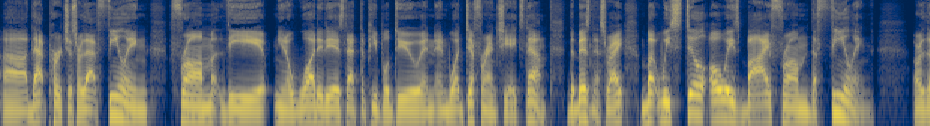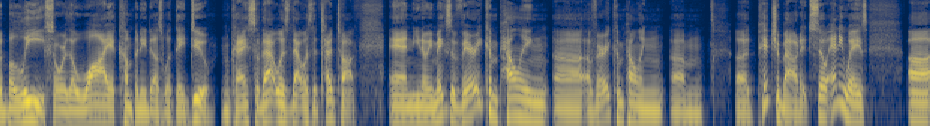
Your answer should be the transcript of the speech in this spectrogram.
uh, that purchase or that feeling from the you know what it is that the people do and and what differentiates them, the business, right? But we still always buy from the feeling or the beliefs or the why a company does what they do. Okay, so that was that was the TED Talk, and you know he makes a very compelling uh, a very compelling um, uh, pitch about it. So, anyways. Uh,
